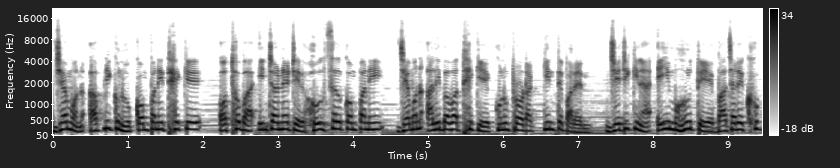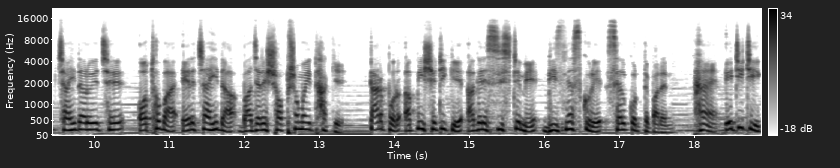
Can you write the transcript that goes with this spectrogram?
যেমন আপনি কোনো কোম্পানি থেকে অথবা ইন্টারনেটের হোলসেল কোম্পানি, যেমন আলিবাবা থেকে কোনো প্রোডাক্ট কিনতে পারেন, যেটি কিনা এই মুহূর্তে বাজারে খুব চাহিদা রয়েছে অথবা এর চাহিদা বাজারে সবসময় থাকে। তারপর আপনি সেটিকে আগের সিস্টেমে বিজনেস করে সেল করতে পারেন। হ্যাঁ এটি ঠিক।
